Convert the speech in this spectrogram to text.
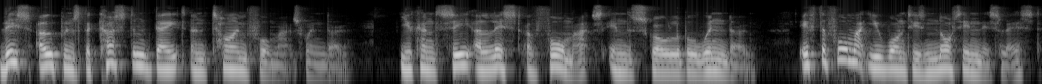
This opens the Custom Date and Time Formats window you can see a list of formats in the scrollable window. If the format you want is not in this list,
